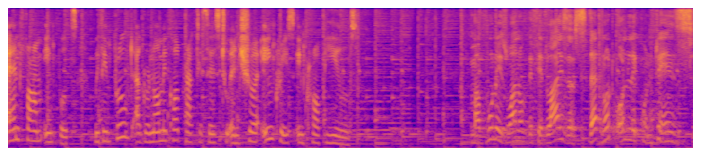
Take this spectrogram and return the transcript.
and farm inputs with improved agronomical practices to ensure increase in crop yields. Mavuno is one of the fertilizers that not only contains,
